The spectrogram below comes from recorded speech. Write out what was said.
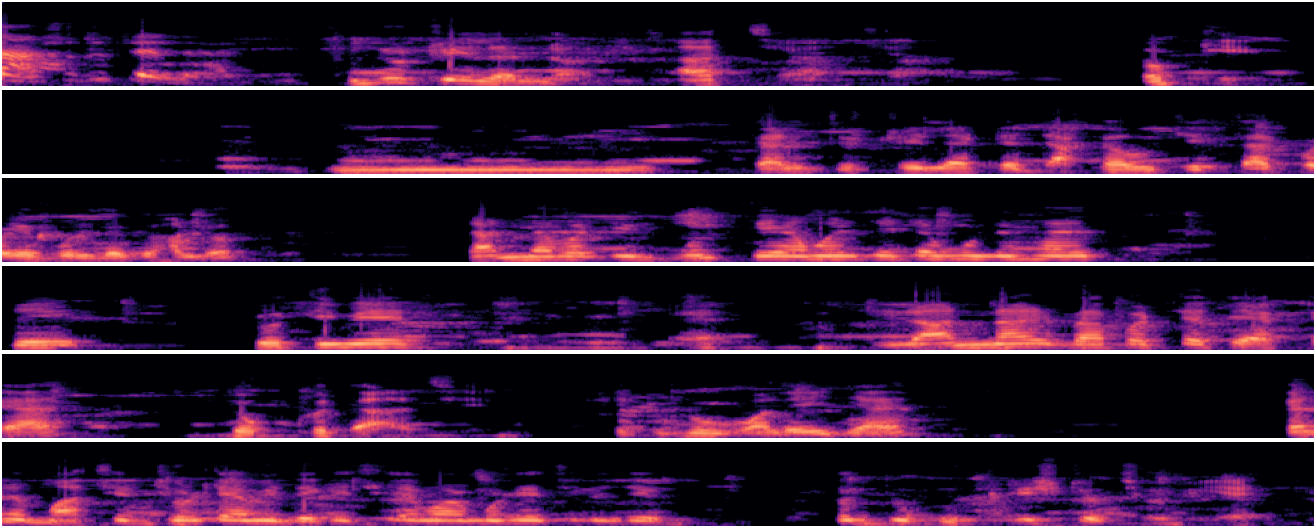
না শুধু ট্রেলার শুধু ট্রেলার লঞ্চ আচ্ছা আচ্ছা ওকে তাহলে তো ট্রেলারটা দেখা উচিত তারপরে বললে ভালো। রান্নাবাটি বলতে আমার যেটা মনে হয় যে প্রতিমের রান্নার ব্যাপারটাতে একটা দক্ষতা আছে সেটুকু বলেই যায়। কেন মাছের ঝোলটা আমি দেখেছি আমার মনে হয়েছিল যে অত্যন্ত উৎকৃষ্ট ছবি আর কি।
